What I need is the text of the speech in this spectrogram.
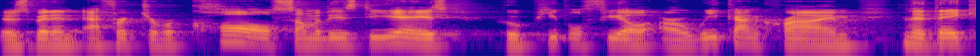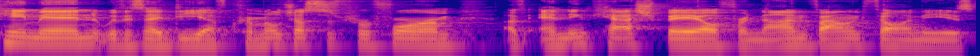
there's been an effort to recall some of these DAs who people feel are weak on crime, and that they came in with this idea of criminal justice reform, of ending cash bail for nonviolent felonies.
